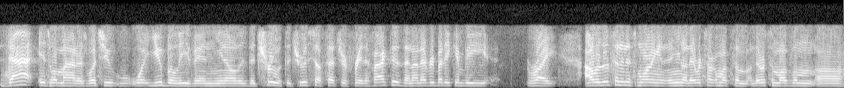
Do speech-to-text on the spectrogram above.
that is what matters. What you what you believe in, you know, the, the truth. The truth shall set you free. The fact is that not everybody can be right. I was listening this morning, and, and you know, they were talking about some. There was some Muslim uh,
